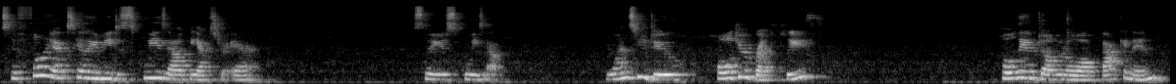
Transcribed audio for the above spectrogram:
To fully exhale, you need to squeeze out the extra air so you squeeze out. Once you do, hold your breath, please. Pull the abdominal wall back and in.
